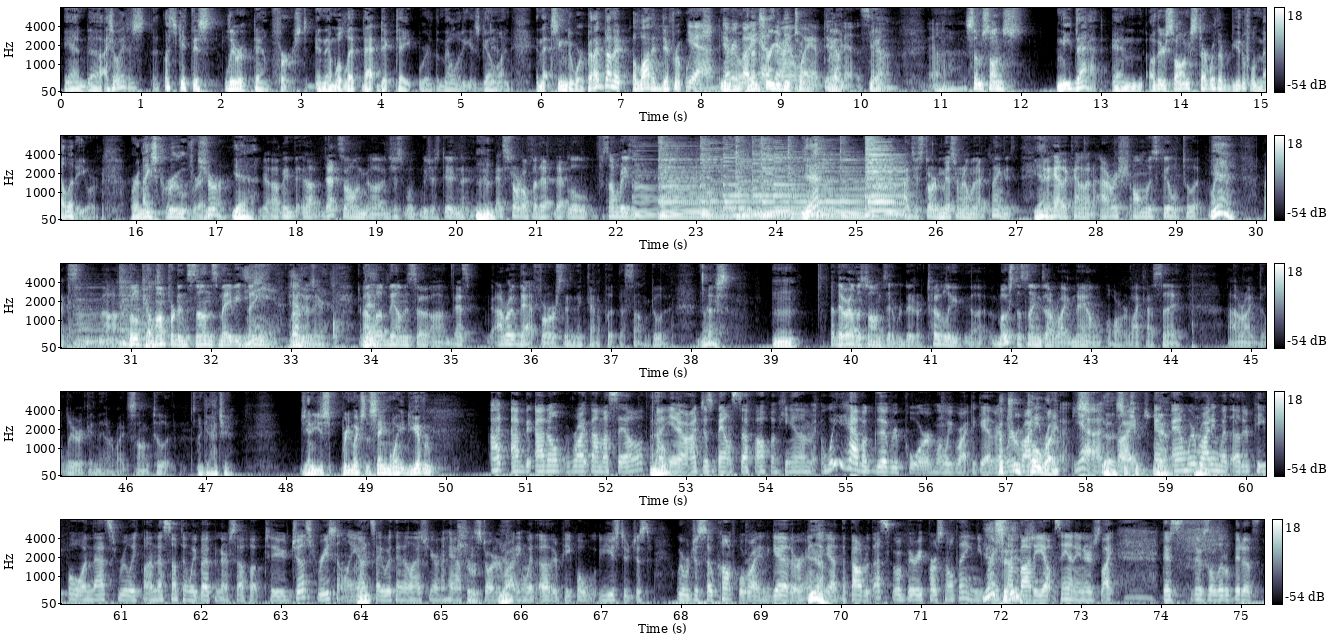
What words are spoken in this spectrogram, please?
and uh, I said, Wait, let's, let's get this lyric down first, and then we'll let that dictate where the melody is going. And that seemed to work. But I've done it a lot of different ways. Yeah, you know, and everybody I'm has sure you their do own too, way of doing right? it. So, yeah. yeah. Uh, some songs need that, and other songs start with a beautiful melody or or a nice groove. Right? Sure. Yeah. Yeah. I mean, uh, that song, uh, just what we just did, that, Mm-hmm. that started off with that, that little, for some reason, Yeah. I just started messing around with that thing. It, Yeah. it had a kind of an Irish almost feel to it. Like, Yeah. Like a uh, Little Celtic. Mumford and Sons maybe thing Yeah. Love those there. And I love them. And so uh, that's, I wrote that first and then kind of put the song to it. Nice. But there are other songs that, that are totally, uh, most of the things I write now are, like I say, I write the lyric and then I write the song to it. I got you. Jenny, You're pretty much the same way. Do you ever? I, I, I don't write by myself. No? I, you know, I just bounce stuff off of him. We have a good rapport when we write together. A And true writing- co-write, Yeah, uh, right. And, Yeah. and we're Mhm. writing with other people, and that's really fun. That's something we've opened ourselves up to just recently. Great. I'd say within the last year and a half, we started Yeah. writing with other people. We used to just we were just so comfortable writing together, and Yeah. then yeah, the thought of that's a very personal thing. You Yes, bring somebody else in, and there's like there's there's a little bit of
